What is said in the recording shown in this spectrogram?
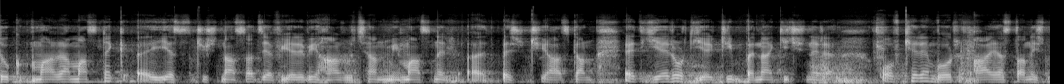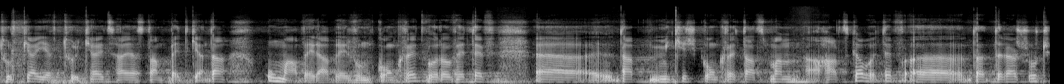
դուք մանրամասնեք ես ճիշտն ասած եւ երևի հանրության մի մասն էլ այդպես չի հասկանում այդ երրորդ երկրի բնակիչները ովքեր են որ Հայաստանից Թուրքիա եւ Թուրքիայից Հայաստան պետք է դա ում է վերաբերվում կոնկրետ որովհետեւ դա մի քիչ կոնկրետացման հարց կա որովհետեւ դա դրա շուրջ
